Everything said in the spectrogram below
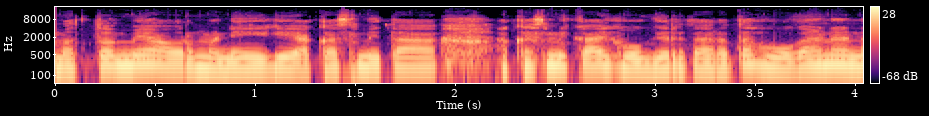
ಮತ್ತೊಮ್ಮೆ ಅವ್ರ ಮನೆಗೆ ಅಕಸ್ಮಿತ ಅಕಸ್ಮಿಕಾಗಿ ಹೋಗಿರ್ತಾರತ್ತ ಹೋಗೋಣ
